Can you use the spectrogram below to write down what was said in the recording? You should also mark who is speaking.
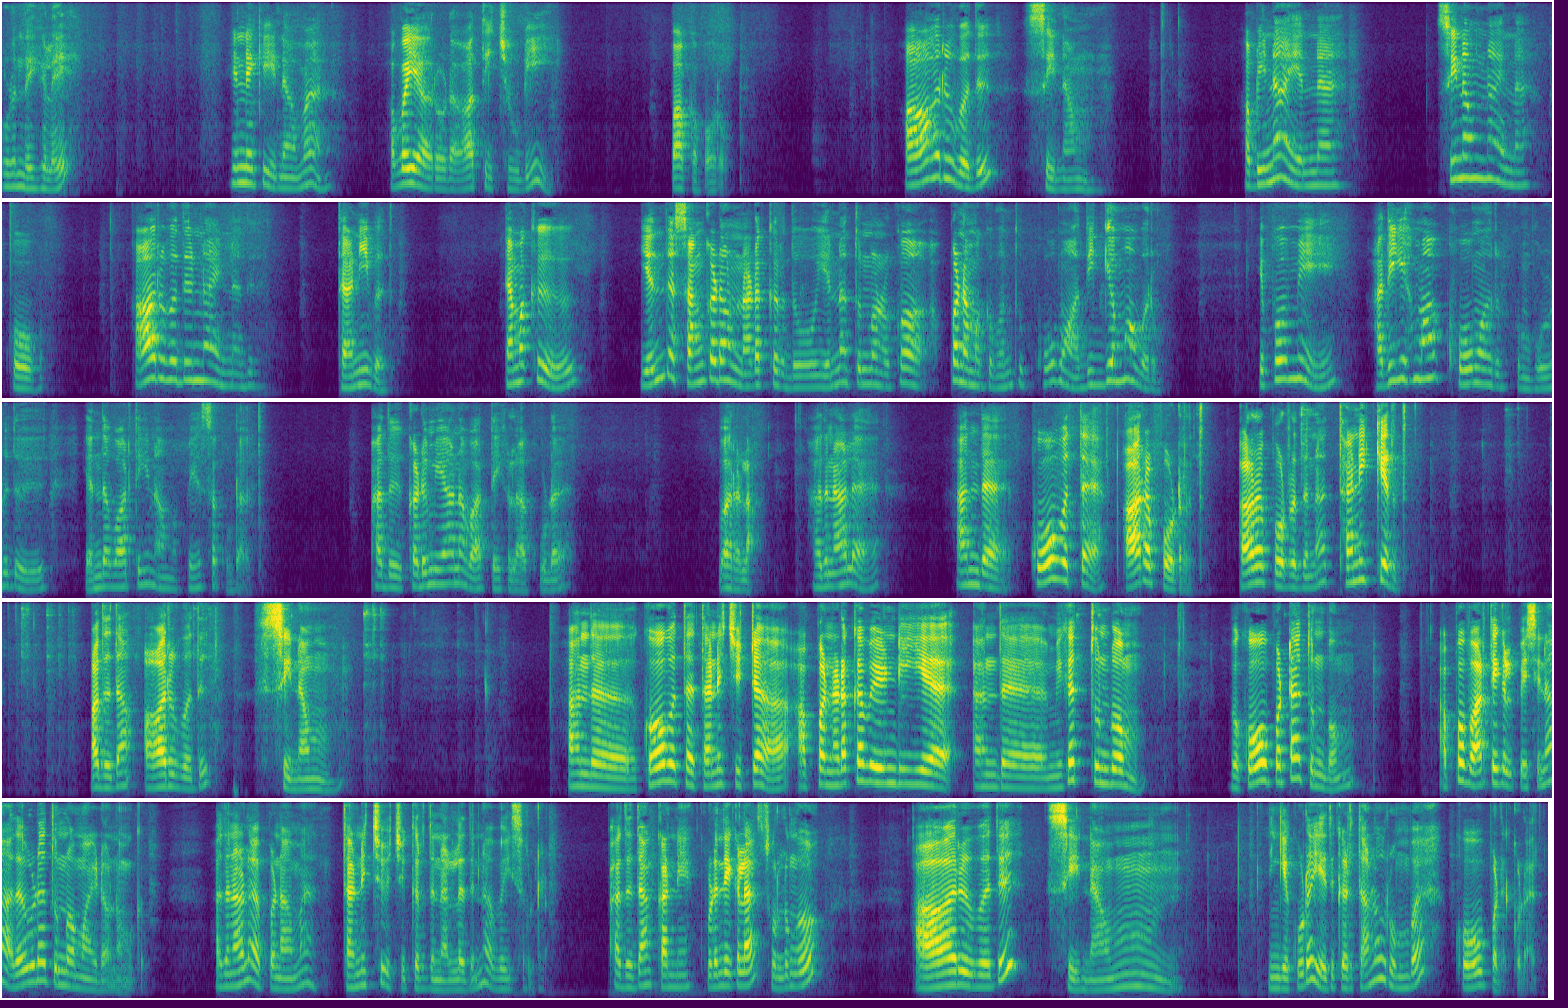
Speaker 1: குழந்தைகளே இன்னைக்கு நாம் ஔவையாரோட ஆத்திச்சூடி பார்க்க போகிறோம் ஆறுவது சினம். அப்படின்னா என்ன? சினம்னா என்ன? கோபம். ஆறுவதுன்னா என்னது? தனிவது. நமக்கு எந்த சங்கடம் நடக்கிறதோ என்ன துன்பம் இருக்கோ அப்போ நமக்கு வந்து கோபம் அதிகமாக வரும். எப்போவுமே அதிகமாக கோபம் இருக்கும் பொழுது எந்த வார்த்தையும் நாம் பேசக்கூடாது. அது கடுமையான வார்த்தைகளாக கூட வரலாம். அதனால் அந்த கோபத்தை ஆற போடுறது. ஆற போடுறதுன்னா தணிக்கிறது. அதுதான் ஆறுவது சினம். அந்த கோபத்தை தணிச்சிட்டா அப்போ நடக்க வேண்டிய அந்த மிக துன்பம் இப்போ கோவப்பட்டால் துன்பம். அப்போ வார்த்தைகள் பேசினா அதை விட துன்பமாயிடும் நமக்கு. அதனால் அப்போ நாம் தனித்து வச்சுக்கிறது நல்லதுன்னு அவை சொல்கிறேன் அதுதான் கண்ணே. குழந்தைகளா சொல்லுங்கோ. ஆறுவது சினம். நீங்கள் கூட எதுக்கு எடுத்தாலும் ரொம்ப கோவப்படக்கூடாது.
